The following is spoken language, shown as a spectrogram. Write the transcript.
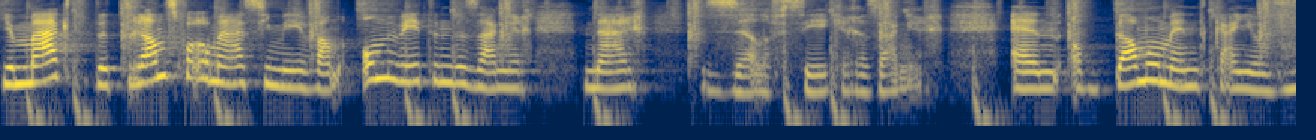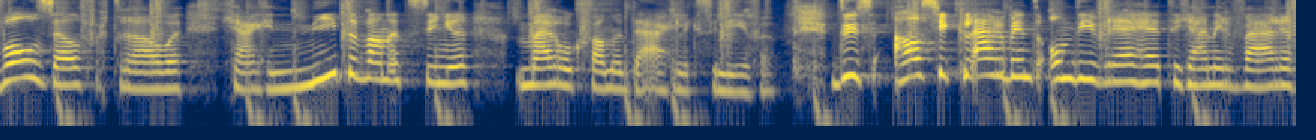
Je maakt de transformatie mee van onwetende zanger naar zelfzekere zanger. En op dat moment kan je vol zelfvertrouwen gaan genieten van het zingen, maar ook van het dagelijkse leven. Dus als je klaar bent om die vrijheid te gaan ervaren,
